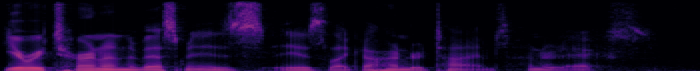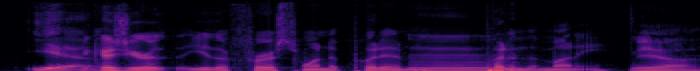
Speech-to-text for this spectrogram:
your return on investment is is like 100 times, 100x. yeah, Because you're you're the first one to put in Mm. put in the money. Yeah,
